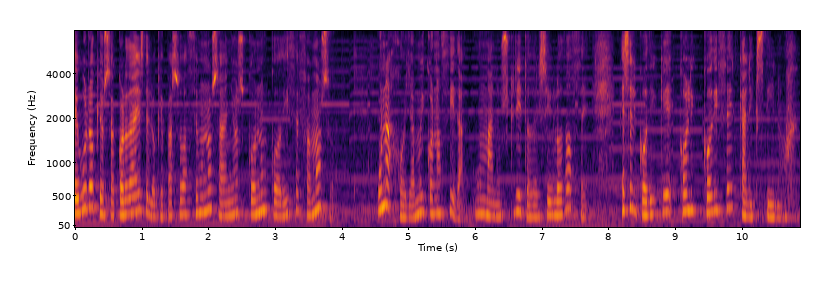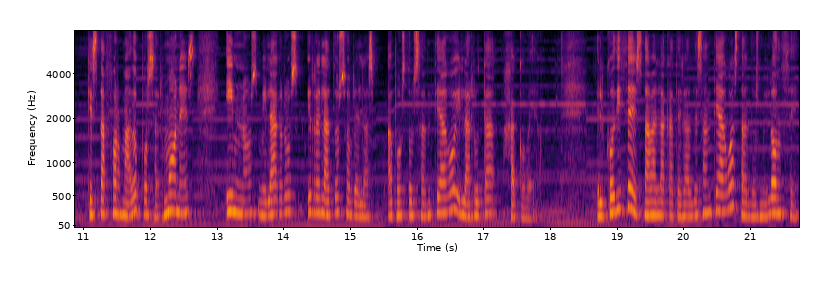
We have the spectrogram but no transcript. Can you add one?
Seguro que os acordáis de lo que pasó hace unos años con un códice famoso. Una joya muy conocida, un manuscrito del siglo XII, es el códice, calixtino, que está formado por sermones, himnos, milagros y relatos sobre el apóstol Santiago y la ruta jacobea. El códice estaba en la Catedral de Santiago hasta el 2011,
